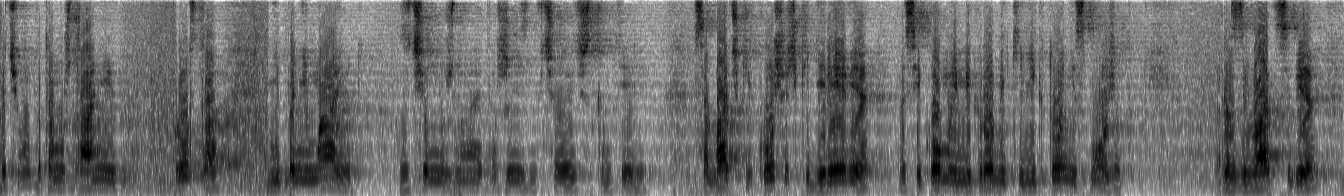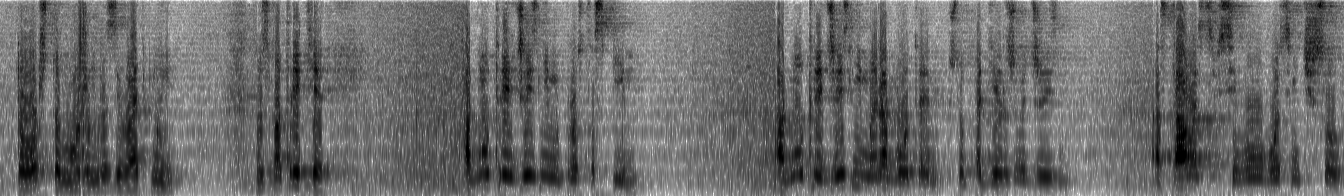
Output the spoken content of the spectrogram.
Почему? Потому что они просто не понимают, зачем нужна эта жизнь в человеческом теле. Собачки, кошечки, деревья, насекомые, микробики, никто не сможет развивать себе то, что можем развивать мы. Но смотрите, одну треть жизни мы просто спим. Одну треть жизни мы работаем, чтобы поддерживать жизнь. Осталось всего 8 часов.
